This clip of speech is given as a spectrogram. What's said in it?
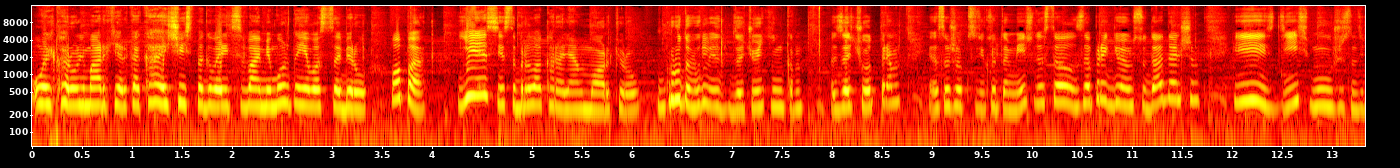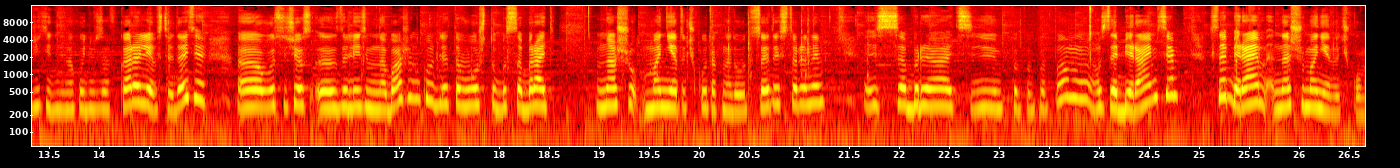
Ой, король-маркер, какая честь поговорить с вами. Можно я вас соберу? Опа, есть, я собрала короля маркеру. Круто выглядит, зачетненько. Зачет прям. Я слышал, кстати, кто-то меч достал. Запрыгиваем сюда дальше. И здесь мы уже, смотрите, где находимся в королевстве. Давайте э, вот сейчас э, залезем на башенку для того, чтобы собрать нашу монеточку. Так, надо вот с этой стороны собрать. Э, Забираемся. Собираем нашу монеточку.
